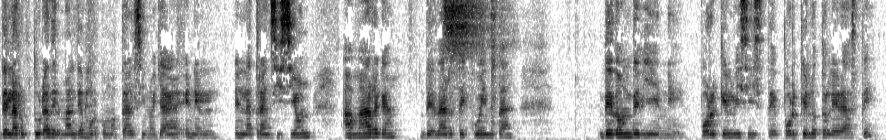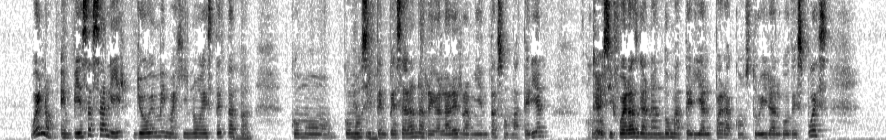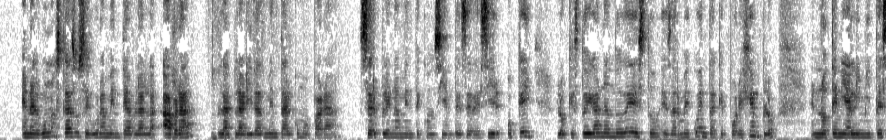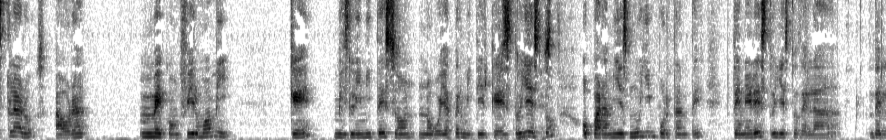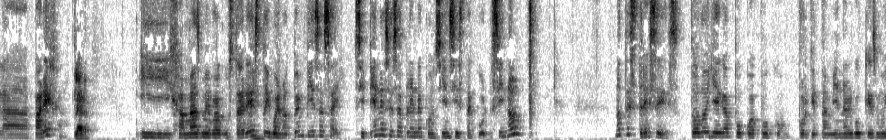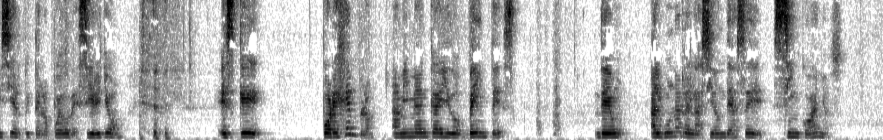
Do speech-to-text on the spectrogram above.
de la ruptura del mal de amor como tal, sino ya en el, en la transición amarga de darte cuenta de dónde viene, por qué lo hiciste, por qué lo toleraste. Bueno, empieza a salir, yo me imagino esta etapa como, como si te empezaran a regalar herramientas o material como si fueras ganando material para construir algo después. En algunos casos seguramente habrá la claridad mental como para ser plenamente conscientes de decir, ok, lo que estoy ganando de esto es darme cuenta que, por ejemplo, no tenía límites claros, ahora me confirmo a mí que mis límites son no voy a permitir que esto, y esto, o para mí es muy importante tener esto y esto de la, de la pareja. Claro. Y jamás me va a gustar esto. Y bueno, tú empiezas ahí. Si tienes esa plena conciencia, está cool. Si no, no te estreses. Todo llega poco a poco. Porque también algo que es muy cierto, y te lo puedo decir yo, es que, por ejemplo, a mí me han caído veintes de alguna relación de hace cinco años.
